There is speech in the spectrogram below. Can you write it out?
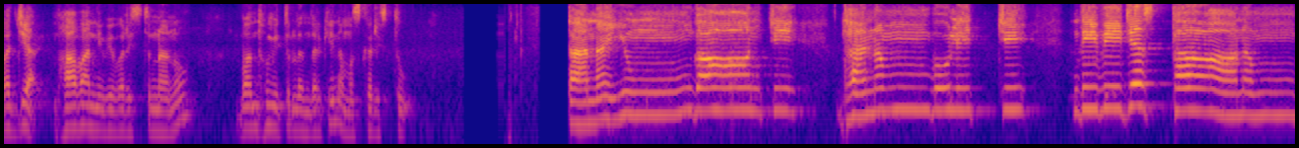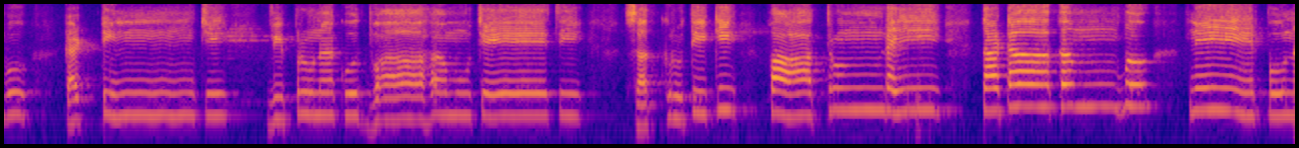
పద్య భావాన్ని వివరిస్తున్నాను. బంధుమిత్రులందరికీ నమస్కరిస్తూ. తనయుంగాంచి ధనంబులిచ్చి దివిజస్థానంబు కట్టించి విప్రునకు ద్వాహము చేసి సత్కృతికి పాత్రుండై తటాకంబు నేర్పున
